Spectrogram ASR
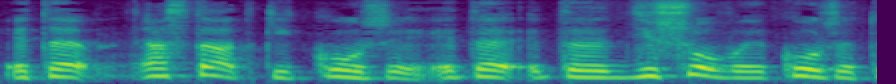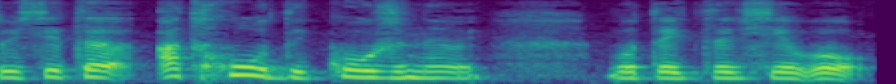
это остатки кожи, это, это дешевая кожа, то есть это отходы кожаные, вот это все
